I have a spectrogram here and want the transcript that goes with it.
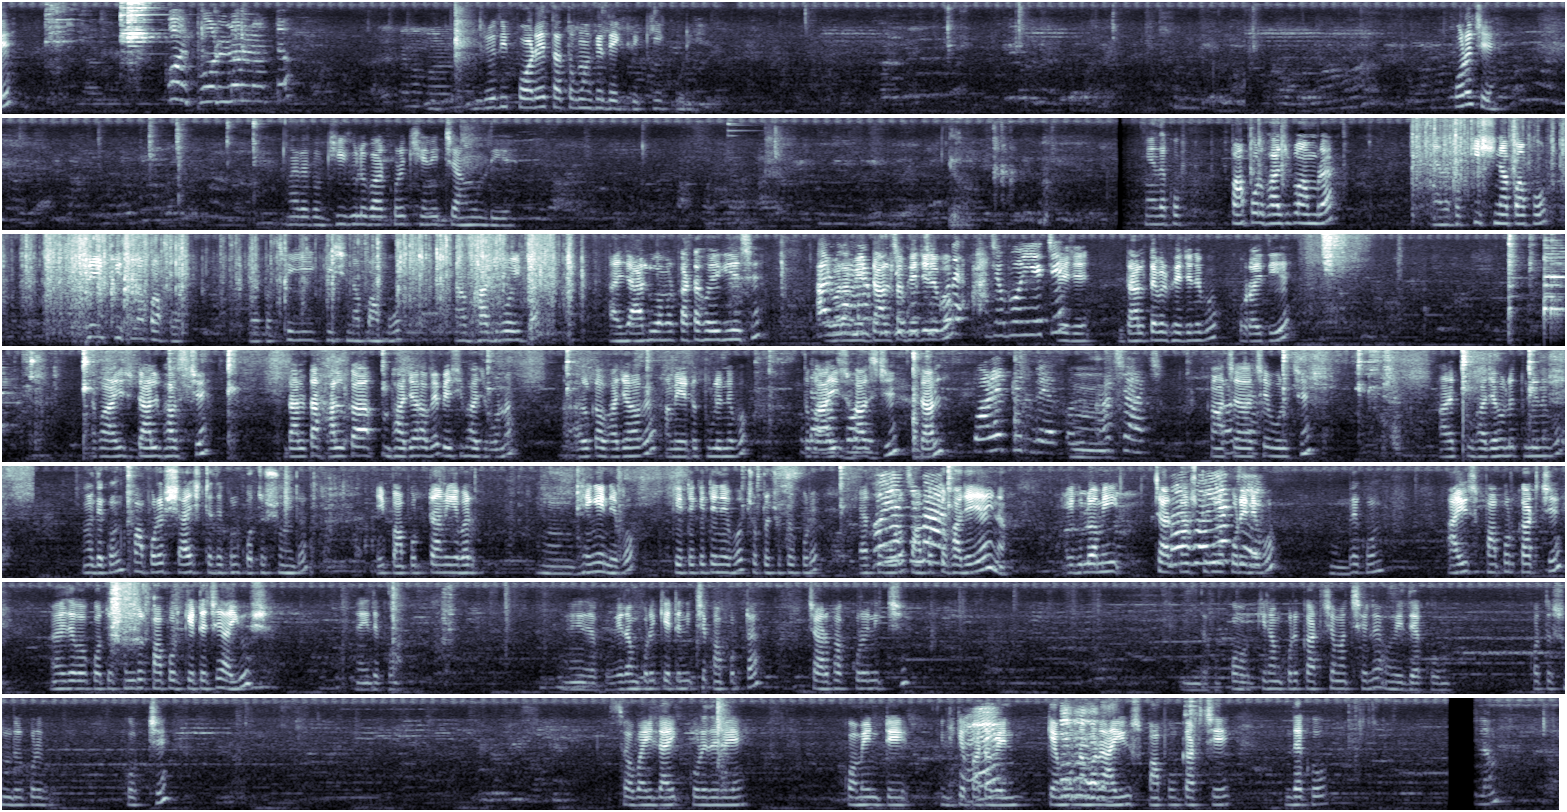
যদি পড়ে তা তোমাকে দেখবে কি করি। পড়েছে? আর দেখো ঘিগুলো বার করে খেয়ে নিচ্ছে আঙুল দিয়ে। দেখো পাঁপড় ভাজবো আমরা। দেখো কৃষ্ণা পাঁপড়। সেই কৃষ্ণা পাঁপড়। দেখো সেই কৃষ্ণা পাঁপড়। ভাজবো এটা। আর যে আলু আমার কাটা হয়ে গিয়েছে। এবার আমি ডালটা ভেজে নেব। এই যে ডালটা এবার ভেজে নেব কড়াই দিয়ে। এখন আইস ডাল ভাজছে। ডালটা হালকা ভাজা হবে বেশি ভাজবো না। হালকা ভাজা হবে। আমি এটা তুলে নেব। তো আইস ভাজছে ডাল। পরে তুলবে কাঁচা আছে। বলছে। আর একটু ভাজা হলে তুলে নেব। দেখুন পাঁপড়ের সাইজটা দেখুন কত সুন্দর। এই পাঁপড়টা আমি এবার ভেঙে নেব। কেটে কেটে নেব ছোট ছোট করে। এত বড় পাঁপড় তো ভাজা যায় না। এগুলো আমি চার পাঁচ টুকরো করে নেব। দেখুন আয়ুষ পাঁপড় কাটছে। এই দেখো কত সুন্দর পাঁপড় কেটেছে আয়ুষ। এই দেখো। এই দেখো এরম করে কেটে নিচ্ছে পাঁপড়টা। চার ভাগ করে নিচ্ছে। দেখো কিরম করে কাটছে আমার ছেলে? ওই দেখো, কত সুন্দর করে করছে। সবাই লাইক করে দেবে কমেন্টে লিখে পাঠাবেন কেমন আমার আয়ুষ পাঁপড় কাটছে। দেখো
